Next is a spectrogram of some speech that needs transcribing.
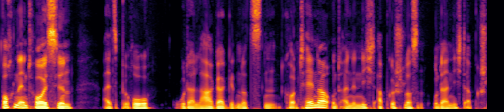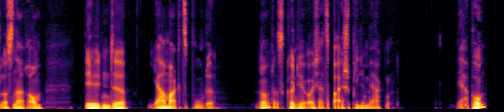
Wochenendhäuschen als Büro oder Lager genutzten Container und eine nicht abgeschlossen und ein nicht abgeschlossener Raum bildende Jahrmarktsbude. Ja, das könnt ihr euch als Beispiele merken. Werbung.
